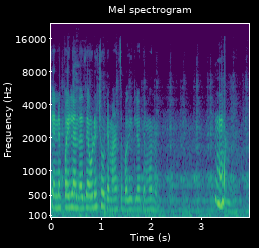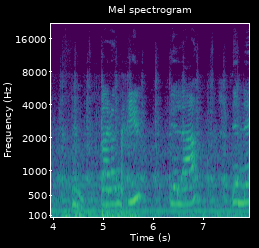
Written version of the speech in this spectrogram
त्याने पहिल्यांदाच एवढे छोटे माणसं बघितले होते म्हणून. कारण की त्याला त्याने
